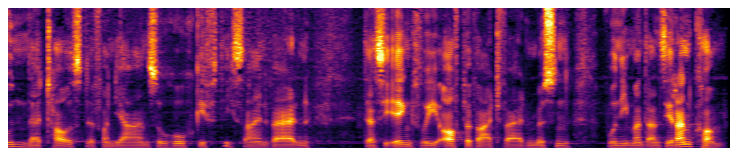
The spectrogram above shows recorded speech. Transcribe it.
Hunderttausende von Jahren so hochgiftig sein werden, dass sie irgendwie aufbewahrt werden müssen, wo niemand an sie rankommt.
